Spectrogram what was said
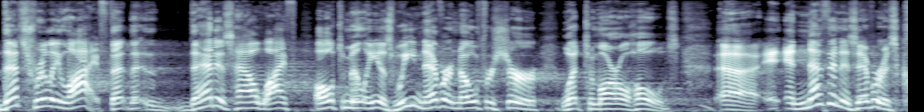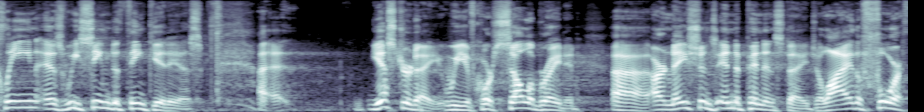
that's really life. That, that, that is how life ultimately is. We never know for sure what tomorrow holds. Uh, and nothing is ever as clean as we seem to think it is. Uh, yesterday, we of course celebrated uh, our nation's Independence Day, July the 4th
